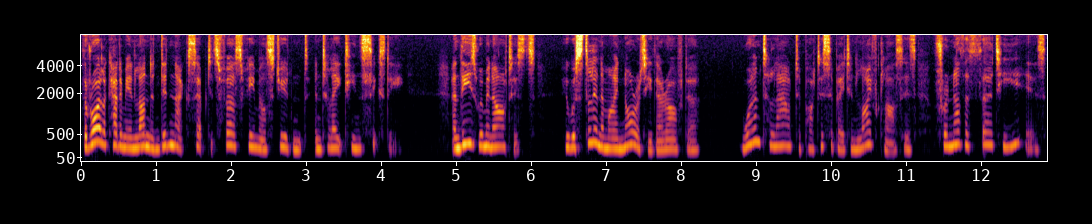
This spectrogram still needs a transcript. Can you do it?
The Royal Academy in London didn't accept its first female student until 1860, and these women artists, who were still in a minority thereafter, weren't allowed to participate in life classes for another 30 years,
